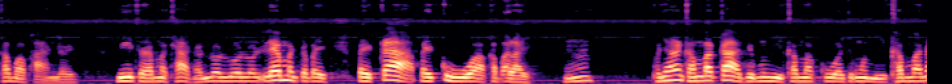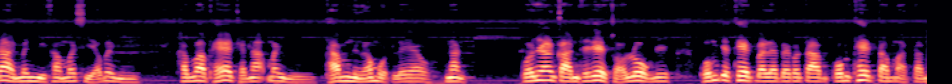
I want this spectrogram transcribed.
เข้ามาผ่านเลย มีแต่ธรรมชาตินั้นล้วนๆแล้วมันจะไปไปกล้าไปกลัวกับอะไรหืมเพราะฉะนั้นคำว่ากล้าจึงไม่มีคำว่ากลัวจึงไม่มีคำว่าได้ ไม่มีคำว่าเสียไม่มี คำว่าแพ้ชนะไม่มีทำเหนือหมดแล้วนั่น เพราะฉะนั้นการเทศสอนโลกนี้ ผมจะเทศไปอะไรไปก็ตาม ผมเทศตามอัตตาม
